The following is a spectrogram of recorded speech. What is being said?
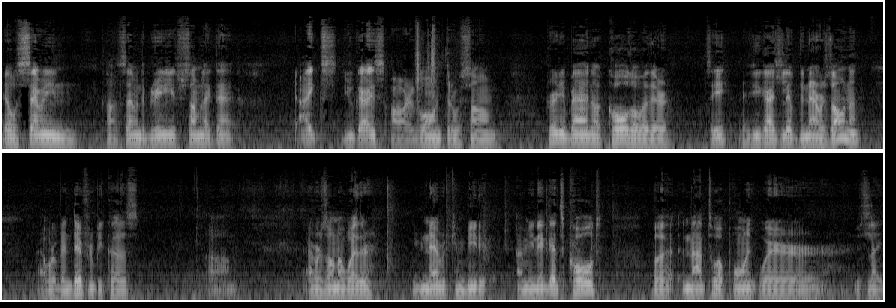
it was seven uh, seven degrees or something like that. Yikes! You guys are going through some pretty bad uh, cold over there. See, if you guys lived in Arizona, that would have been different because um, Arizona weather, you never can beat it. I mean, it gets cold, but not to a point where it's like,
